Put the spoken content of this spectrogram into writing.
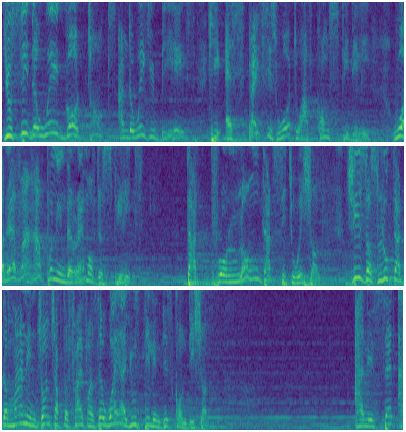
You see, the way God talks and the way he behaves, he expects his word to have come speedily. Whatever happened in the realm of the spirit that prolonged that situation, Jesus looked at the man in John chapter 5 and said, why are you still in this condition? And he said, I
